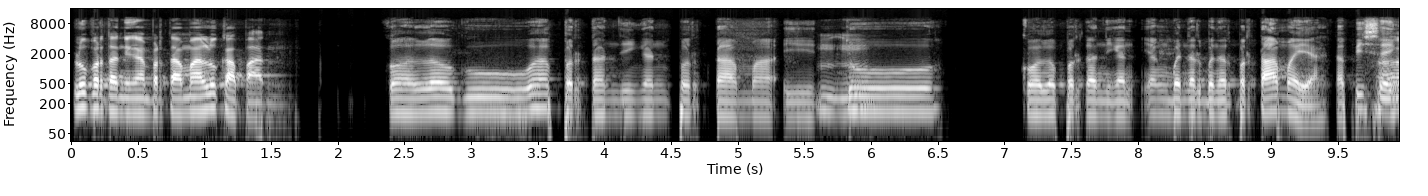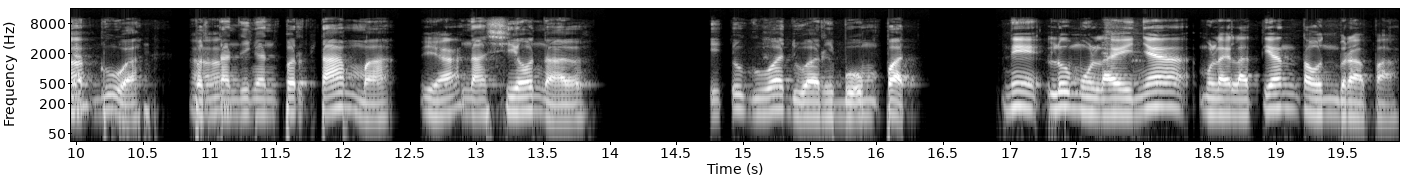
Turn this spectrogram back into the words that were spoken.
Lu pertandingan pertama lu kapan? Kalau gua pertandingan pertama itu kalau pertandingan yang benar-benar pertama ya, tapi saya ingat gua Heeh, pertandingan pertama ya. nasional itu gua 2004. Nih lu mulainya mulai latihan tahun berapa?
